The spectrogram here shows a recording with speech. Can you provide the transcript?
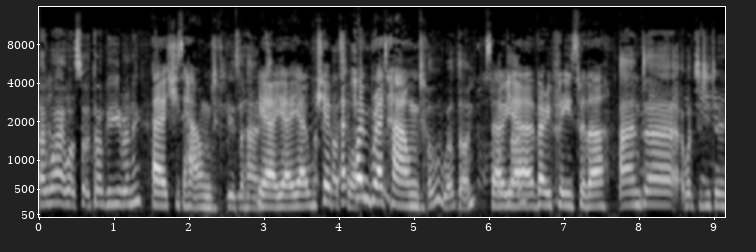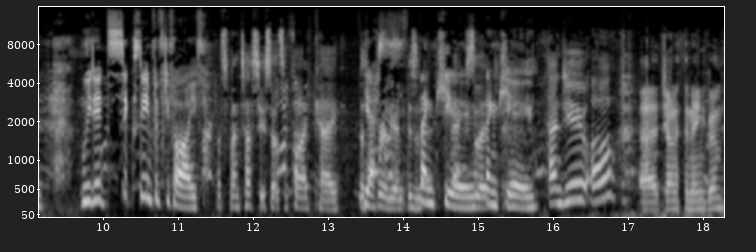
Oh wow, what sort of dog are you running? Uh, she's a hound. She's a hound. Yeah, yeah, yeah. She, That's uh, why. homebred hound. Oh, well done. So Well done. yeah, very pleased with her. And uh, what did you do? We did 16:55. That's fantastic. So it's a 5k. That's yes. brilliant, isn't it? Thank it? you. Excellent. Thank you. And you are? Uh, Jonathan Ingram.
